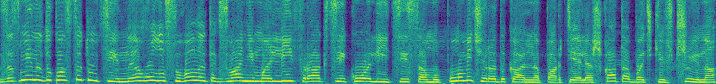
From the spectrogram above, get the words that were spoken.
За зміни до Конституції не голосували так звані малі фракції коаліції «Самопоміч», Радикальна партія Ляшка та Батьківщина.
